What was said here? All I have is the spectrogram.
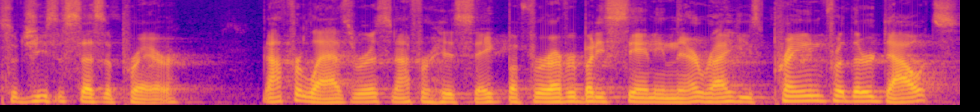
So Jesus says a prayer, not for Lazarus, not for his sake, but for everybody standing there, right? He's praying for their doubts.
